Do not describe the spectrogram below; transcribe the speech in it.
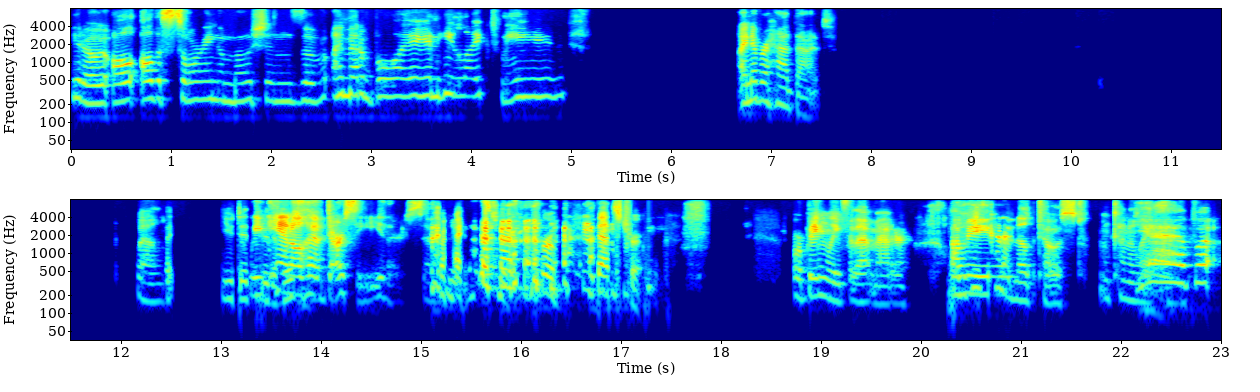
you know all all the soaring emotions of i met a boy and he liked me i never had that well But You did. we can't all have darcy either so Right. That's true. True. That's true. Or bingley for that matter I um, he's mean- kind of milquetoast i'm kind of like yeah, but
